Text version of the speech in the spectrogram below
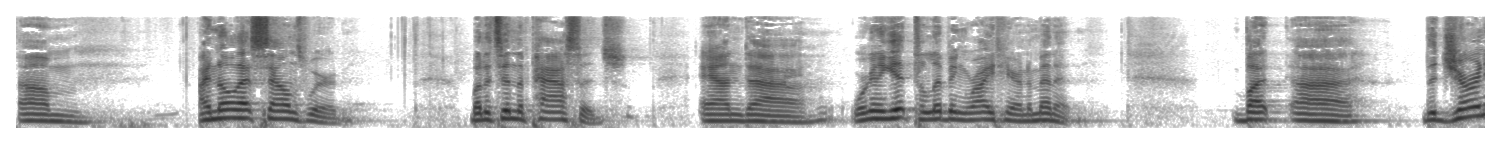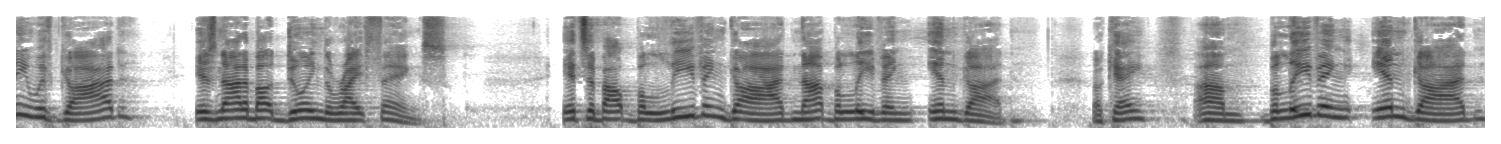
Um, I know that sounds weird, but it's in the passage. And uh, we're going to get to living right here in a minute. But uh, the journey with God is not about doing the right things, it's about believing God, not believing in God. Okay? Um, believing in God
